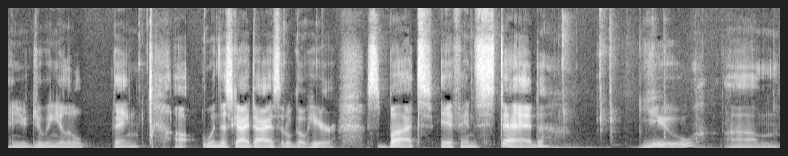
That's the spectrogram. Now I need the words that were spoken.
and you're doing your little thing uh, when this guy dies it'll go here. But if instead you um,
